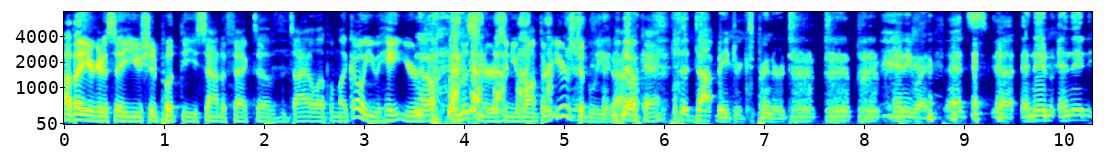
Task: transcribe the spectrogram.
I thought you were gonna say you should put the sound effect of the dial-up. I'm like, oh, you hate your No. listeners and you want their ears to bleed. Oh, No, okay. the dot matrix printer. anyway, that's uh, and then and then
